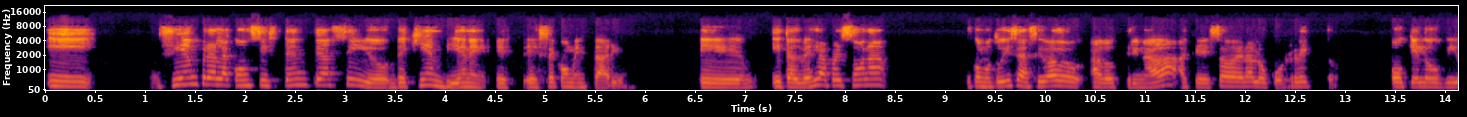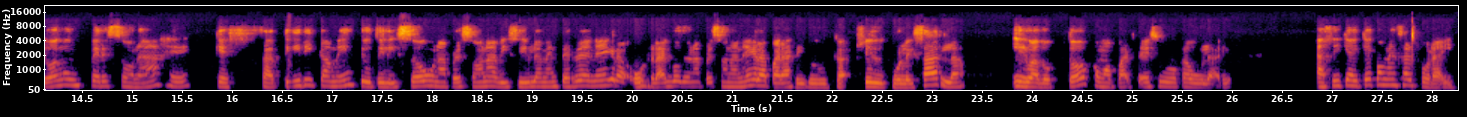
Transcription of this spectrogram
Y siempre la consistente ha sido de quién viene ese comentario. Eh, y tal vez la persona, como tú dices, ha sido adoctrinada a que eso era lo correcto, o que lo vio en un personaje que satíricamente utilizó una persona visiblemente re negra o rasgo de una persona negra para ridiculizarla y lo adoptó como parte de su vocabulario. Así que hay que comenzar por ahí.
